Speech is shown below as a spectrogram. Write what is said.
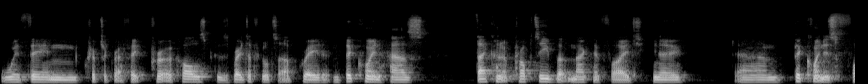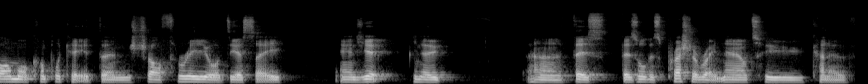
within cryptographic protocols because it's very difficult to upgrade. And Bitcoin has that kind of property, but magnified. You know, um, Bitcoin is far more complicated than SHA-3 or DSA, and yet you know, uh, there's there's all this pressure right now to kind of,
